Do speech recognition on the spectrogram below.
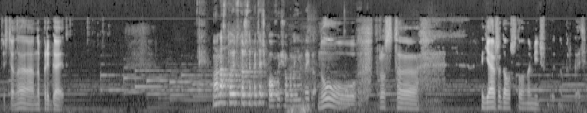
То есть она напрягает. Но она стоит 165 очков, еще бы на ней выиграл. Ну, просто я ожидал, что она меньше будет напрягать.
